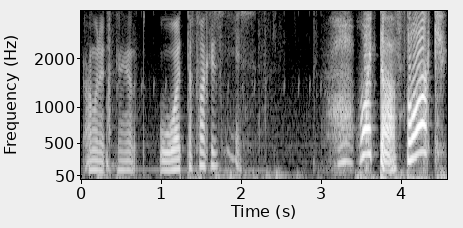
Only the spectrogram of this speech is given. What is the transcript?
Gonna hang on. What the fuck is this? what the fuck?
